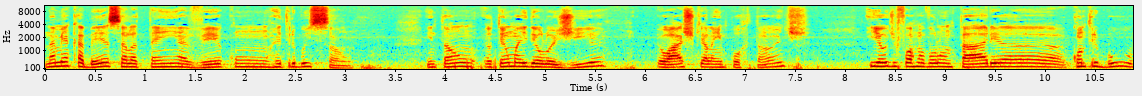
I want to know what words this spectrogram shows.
Na minha cabeça, ela tem a ver com retribuição. Então, eu tenho uma ideologia, eu acho que ela é importante, e eu, de forma voluntária, contribuo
